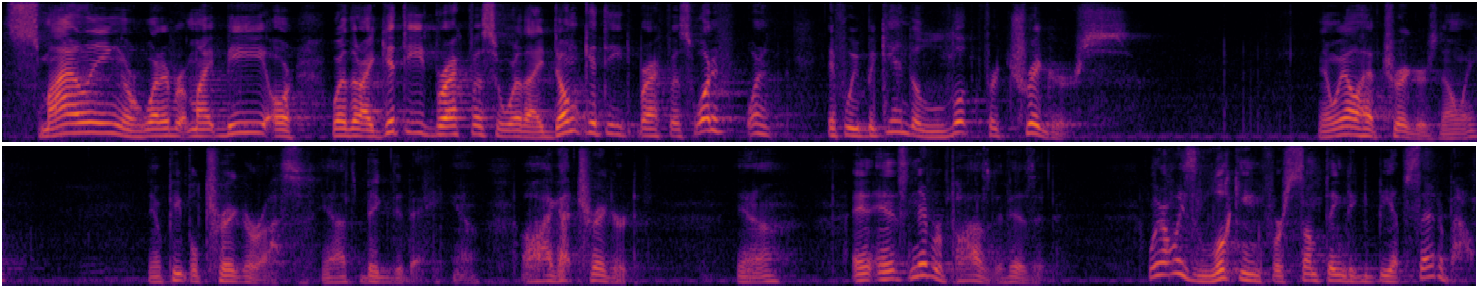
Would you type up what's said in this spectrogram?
smiling or whatever it might be, or whether I get to eat breakfast or whether I don't get to eat breakfast. What if, what if, if we begin to look for triggers? You know, we all have triggers, don't we? You know, people trigger us. You know, that's big today. You know, oh, I got triggered. You know, and, and it's never positive, is it? We're always looking for something to be upset about.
